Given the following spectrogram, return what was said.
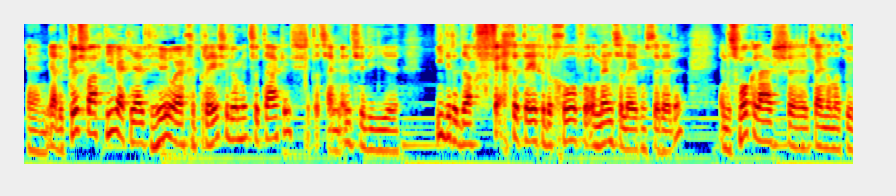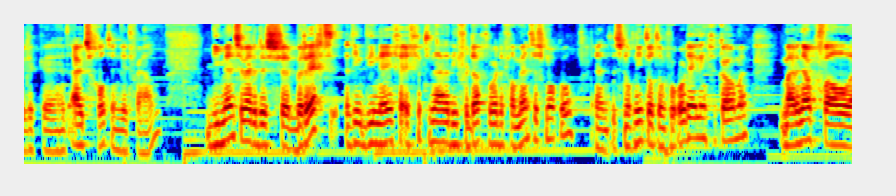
En ja, de kustwacht die werd juist heel erg geprezen door Mitsotakis. Dat zijn mensen die uh, iedere dag vechten tegen de golven om mensenlevens te redden. En de smokkelaars uh, zijn dan natuurlijk uh, het uitschot in dit verhaal. Die mensen werden dus berecht, die, die negen Egyptenaren die verdacht worden van mensensmokkel. En het is nog niet tot een veroordeling gekomen. Maar in elk geval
